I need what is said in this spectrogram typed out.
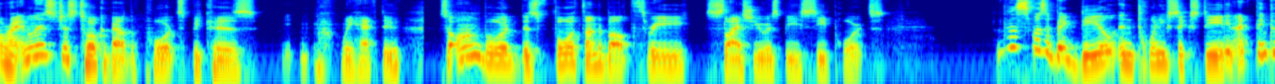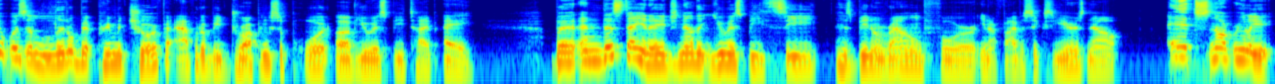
All right, and let's just talk about the ports because we have to. So on board, there's four Thunderbolt 3 slash USB-C ports. This was a big deal in 2016. I think it was a little bit premature for Apple to be dropping support of USB Type A. But in this day and age, now that USB-C has been around for, you know, five or six years now, it's not really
